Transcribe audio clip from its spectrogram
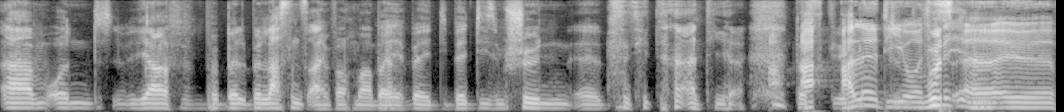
ähm, und ja, be be belassen es einfach mal bei, Ja. bei, bei diesem schönen äh, Zitat hier. Das Alle, die uns äh,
